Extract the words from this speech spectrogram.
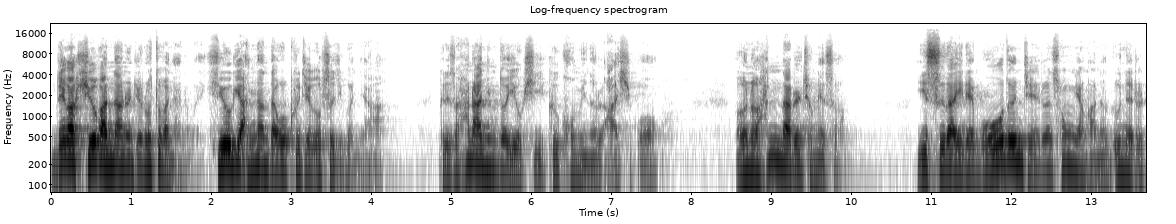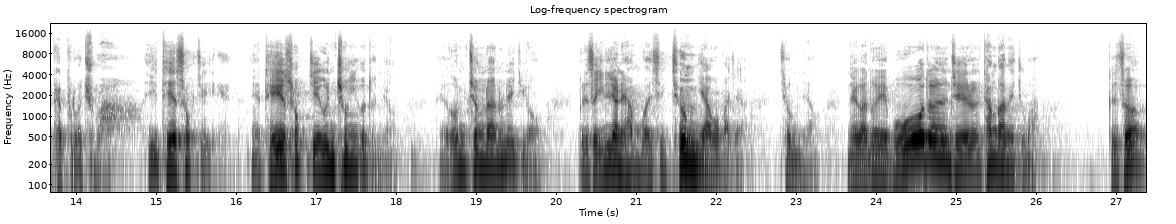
내가 기억 안 나는 죄는 어떡하냐는 거예요. 기억이 안 난다고 그 죄가 없어지겠냐. 그래서 하나님도 역시 그 고민을 아시고 어느 한 날을 정해서 이스라엘의 모든 죄를 속량하는 은혜를 베풀어 주마. 이 대속죄이래요. 대속죄 은총이거든요. 엄청난 은혜지요. 그래서 1년에 한 번씩 정리하고 가자. 정리하고. 내가 너의 모든 죄를 탕감해 주마. 그래서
